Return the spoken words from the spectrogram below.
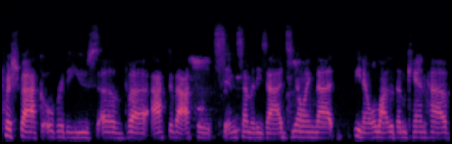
pushback over the use of uh, active athletes in some of these ads, knowing that you know a lot of them can have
